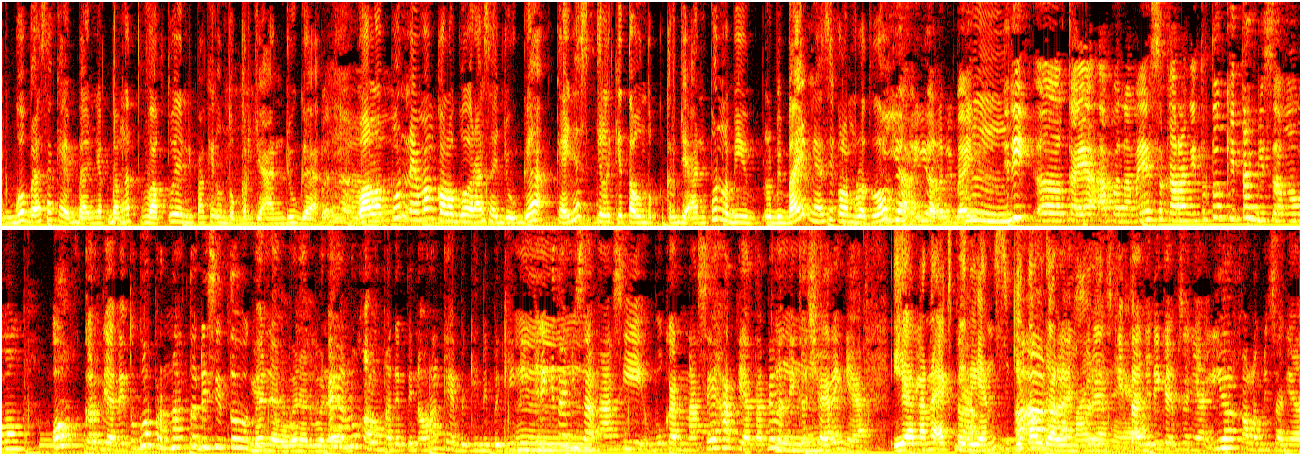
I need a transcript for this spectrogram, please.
gue berasa kayak banyak banget waktu yang dipakai untuk kerjaan juga. Benar. Walaupun emang kalau gue rasa juga kayaknya skill kita untuk kerjaan pun lebih lebih baik nggak sih kalau menurut lo? Iya iya lebih baik. Hmm. Jadi eh, kayak apa namanya sekarang itu tuh kita bisa ngomong, oh kerjaan itu gue pernah tuh di situ. Gitu. Benar, benar, benar. Eh lu kalau ngadepin orang kayak begini-begini, jadi kita Hmm. bisa ngasih bukan nasehat ya, tapi lebih ke sharing ya. Iya, karena kita. experience kita Ah, ah, udah lumayan experience ya. kita. Jadi kayak misalnya, iya kalau misalnya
